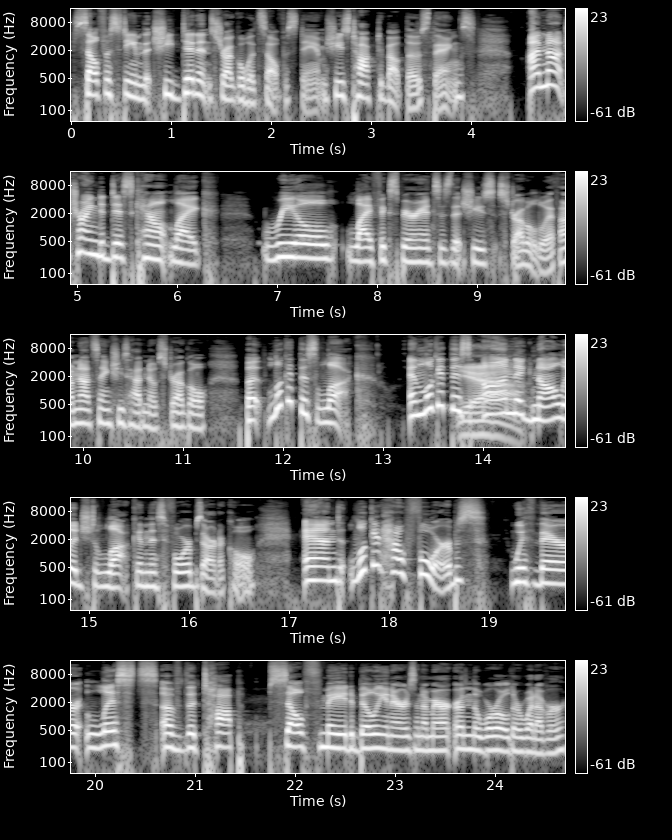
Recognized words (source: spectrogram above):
self-esteem that she didn't struggle with self-esteem she's talked about those things i'm not trying to discount like real life experiences that she's struggled with i'm not saying she's had no struggle but look at this luck and look at this Yeah. unacknowledged luck in this Forbes article. And look at how Forbes, with their lists of the top self-made billionaires in America in the world or whatever,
